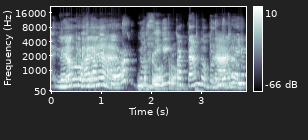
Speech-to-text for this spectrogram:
Ay, Pero no a lo mejor nos sigue otro. impactando. Por el Claro. otro día yo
